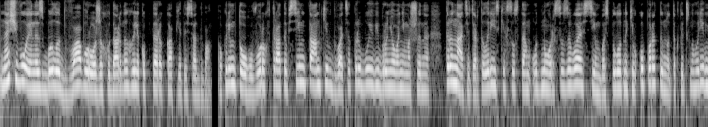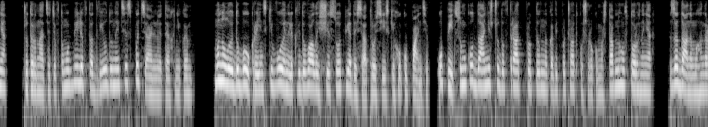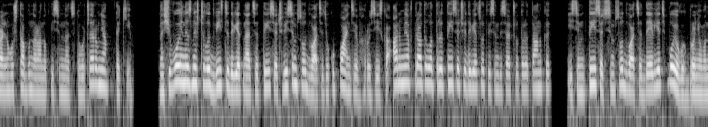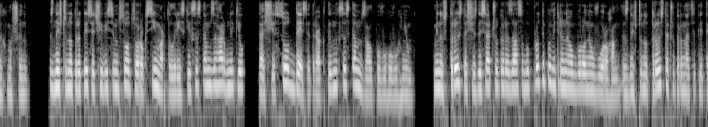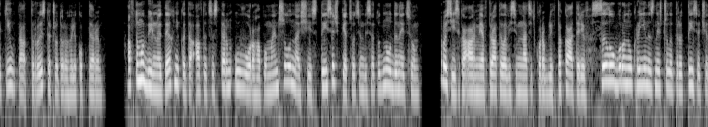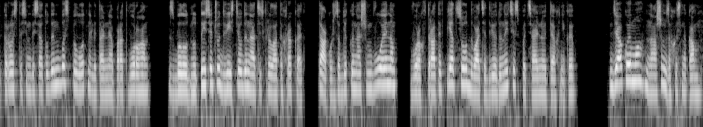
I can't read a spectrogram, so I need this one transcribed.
Наші воїни збили два ворожих ударних гелікоптери К-52. Окрім того, ворог втратив 7 танків, 23 бойові броньовані машини, 13 артилерійських систем, одну РСЗВ, 7 безпілотників оперативно-тактичного рівня, 14 автомобілів та 2 одиниці спеціальної техніки. Минулої доби українські воїни ліквідували 650 російських окупантів. У підсумку дані щодо втрат противника від початку широкомасштабного вторгнення за даними Генерального штабу на ранок 18 червня, такі. Наші воїни знищили 219 тисяч 820 окупантів. Російська армія втратила 3984 танки і 7729 бойових броньованих машин. Знищено 3847 артилерійських систем загарбників та 610 реактивних систем залпового вогню. Мінус 364 засоби протиповітряної оборони у ворога. Знищено 314 літаків та 304 гелікоптери. Автомобільної техніки та автоцистерн у ворога поменшило на 6571 одиницю. Російська армія втратила 18 кораблів та катерів. Сили оборони України знищили 3371 безпілотний літальний апарат ворога. Збили 1211 крилатих ракет. Також завдяки нашим воїнам ворог втратив 522 одиниці спеціальної техніки. Дякуємо нашим захисникам.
